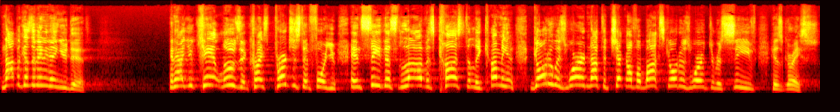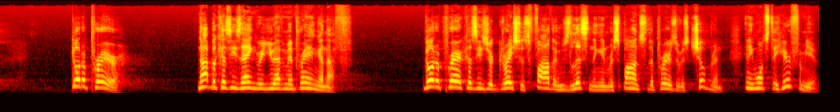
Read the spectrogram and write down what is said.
not because of anything you did. And how you can't lose it. Christ purchased it for you. And see, this love is constantly coming. Go to his word, not to check off a box. Go to his word to receive his grace. Go to prayer. Not because he's angry you haven't been praying enough. Go to prayer because He's your gracious Father who's listening in response to the prayers of His children, and He wants to hear from you.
